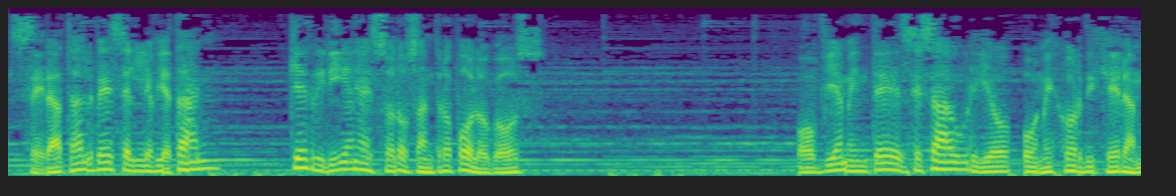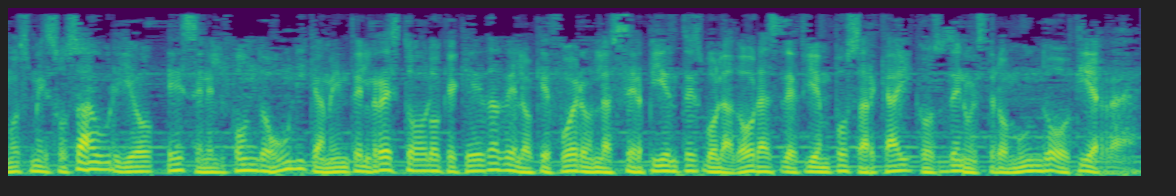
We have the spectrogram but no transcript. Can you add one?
¿Será tal vez el leviatán? ¿Qué dirían eso los antropólogos? Obviamente ese saurio, o mejor dijéramos mesosaurio, es en el fondo únicamente el resto o lo que queda de lo que fueron las serpientes voladoras de tiempos arcaicos de nuestro mundo o tierra.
